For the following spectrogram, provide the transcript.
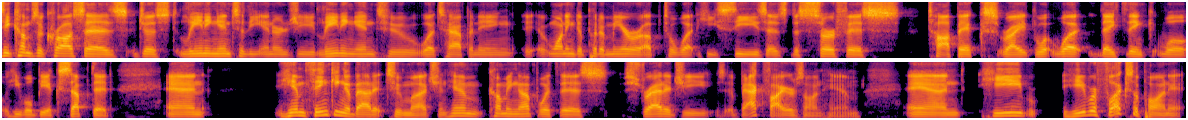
he comes across as just leaning into the energy leaning into what's happening eh, wanting to put a mirror up to what he sees as the surface topics right? What what they think will he will be accepted and him thinking about it too much and him coming up with this strategy backfires on him. And he he reflects upon it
